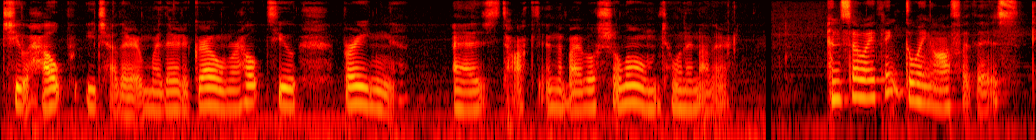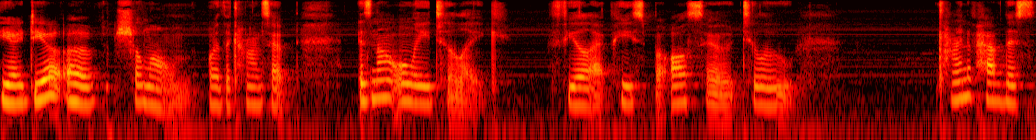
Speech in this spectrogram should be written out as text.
to help each other and we're there to grow and we're helped to bring as talked in the Bible shalom to one another. And so I think going off of this, the idea of shalom or the concept is not only to like feel at peace but also to kind of have this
